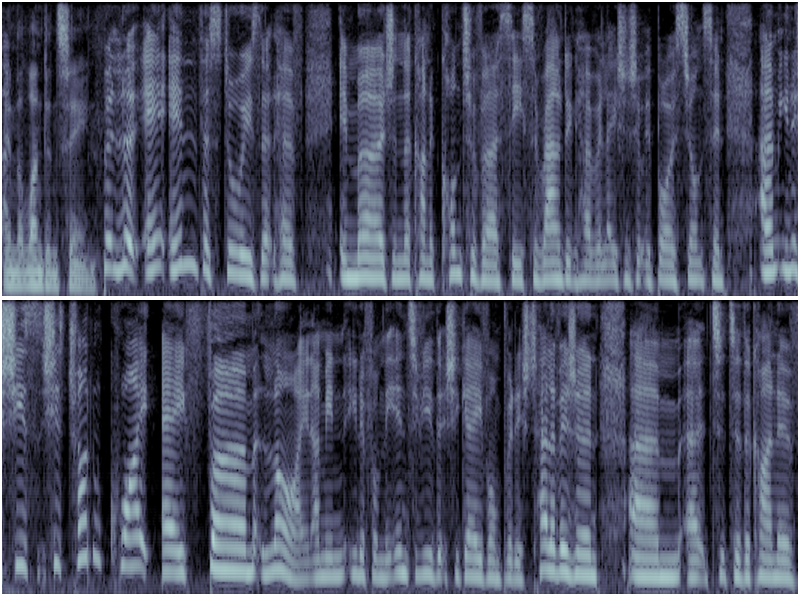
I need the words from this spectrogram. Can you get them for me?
in the London scene. But look, in, the stories that have emerged and the kind of controversy surrounding her relationship with Boris Johnson, um, you know, she's she's trodden quite a firm line. I mean, you know, from the interview that she gave on British television um, uh, to, to the kind of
